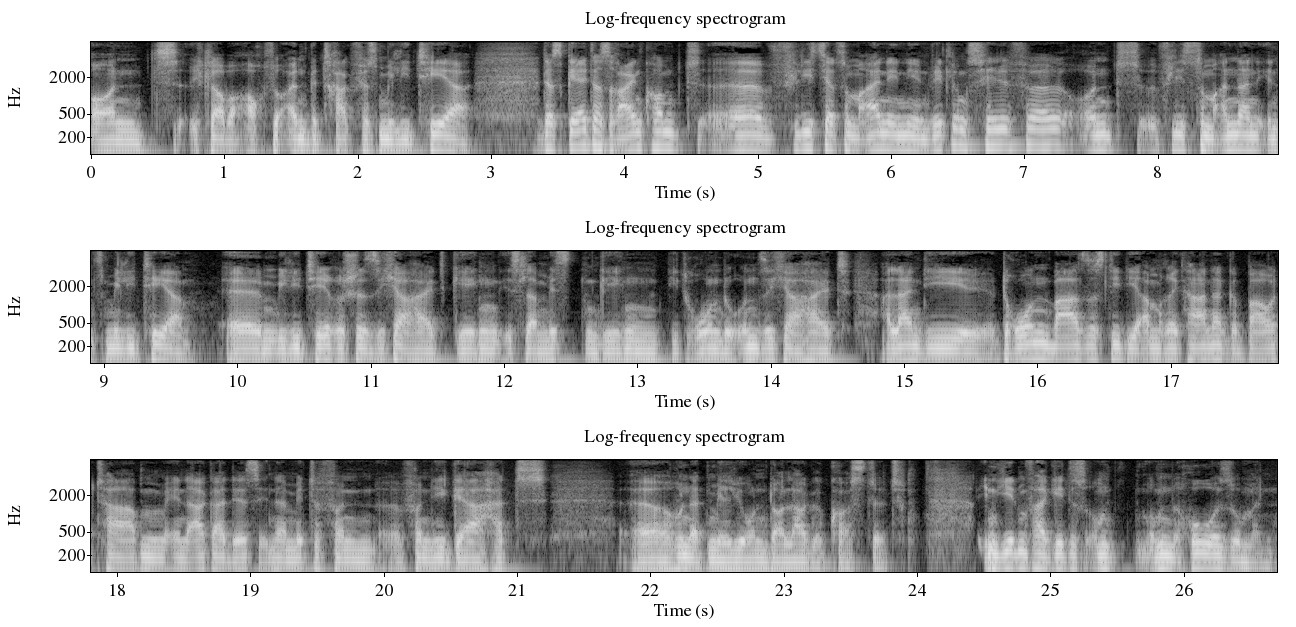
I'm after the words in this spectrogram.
Und ich glaube auch so ein Betrag fürs Militär. Das Geld, das reinkommt, äh, fließt ja zum einen in die Entwicklungshilfe und fließt zum anderen ins Militär. Äh, militärische Sicherheit gegen Islamisten, gegen die drohende Unsicherheit. Allein die Drohnenbasis, die die Amerikaner gebaut haben in Agadez in der Mitte von, äh, von Niger, hat 100 äh, Millionen Dollar gekostet. In jedem Fall geht es um, um hohe Summen.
